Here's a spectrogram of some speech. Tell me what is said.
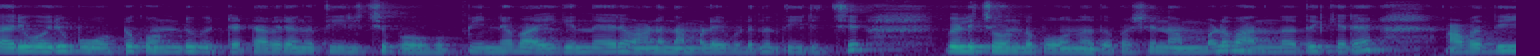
കാര്യം ഒരു ബോട്ട് കൊണ്ടുവിട്ടിട്ട് അവരങ്ങ് തിരിച്ചു പോകും. പിന്നെ വൈകുന്നേരമാണ് നമ്മൾ ഇവിടുന്ന് തിരിച്ച് വിളിച്ചുകൊണ്ട് പോകുന്നത്. പക്ഷേ നമ്മൾ വന്നത് ഇങ്ങനെ അവധി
